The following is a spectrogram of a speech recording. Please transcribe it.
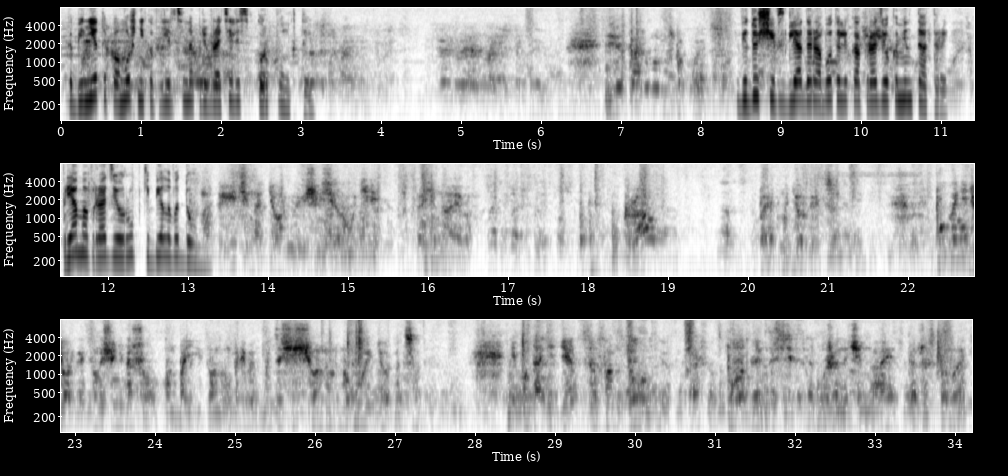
Кабинеты помощников Ельцина превратились в корпункты. Ведущие взгляды работали как радиокомментаторы, прямо в радиорубке Белого дома. Смотрите на дергающиеся руки Янаева. Украл, поэтому дергается. Пуга не дергается, он еще не дошел, он боится, он, он привык быть защищенным, ну будет дергаться. Никуда не деться фантом. Подлинность уже начинает торжествовать.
